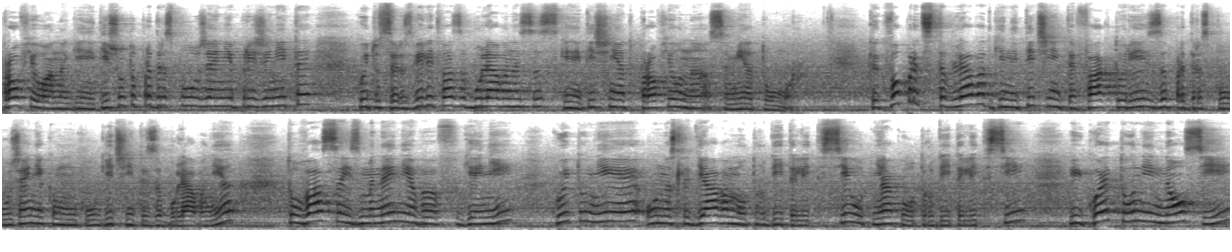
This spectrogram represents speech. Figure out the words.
профила на генетичното предразположение при жените, които са развили това заболяване с генетичният профил на самия тумор. Какво представляват генетичните фактори за предразположение към онкологичните заболявания? Това са изменения в гени, които ние унаследяваме от родителите си, от някои от родителите си и което ни носи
